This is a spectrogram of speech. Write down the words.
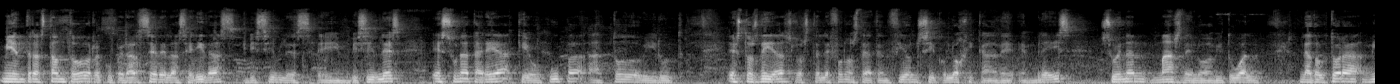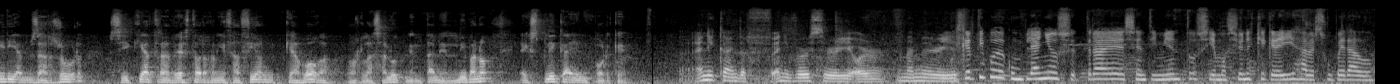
Mientras tanto, recuperarse de las heridas, visibles e invisibles, es una tarea que ocupa a todo Beirut. Estos días los teléfonos de atención psicológica de Embrace suenan más de lo habitual. La doctora Miriam Zarzour, psiquiatra de esta organización que aboga por la salud mental en Líbano, explica el porqué. Cualquier tipo de cumpleaños trae sentimientos y emociones que creías haber superado.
